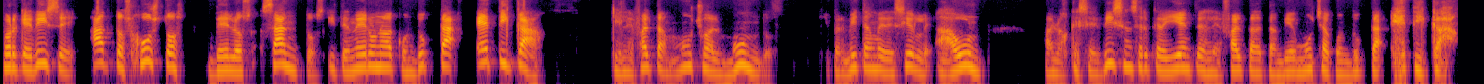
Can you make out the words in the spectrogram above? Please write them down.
porque dice actos justos de los santos y tener una conducta ética que le falta mucho al mundo. Y permítanme decirle, aún a los que se dicen ser creyentes le falta también mucha conducta ética.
